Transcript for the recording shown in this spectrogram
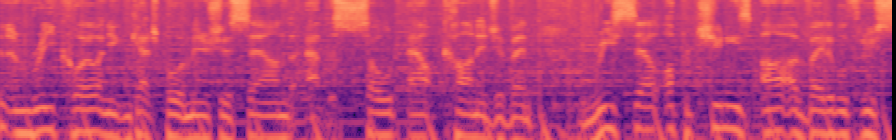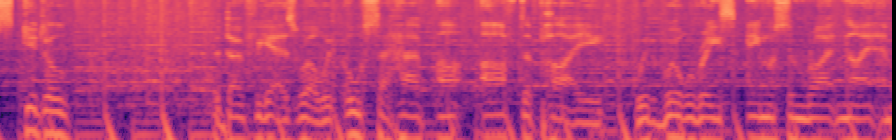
And Recoil, and you can catch Paul at Ministry Sound at the sold out Kearnage event. Resale opportunities are available through Skiddle. But don't forget as well, we also have our after party with Will Rees, Amos and Right Night, and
